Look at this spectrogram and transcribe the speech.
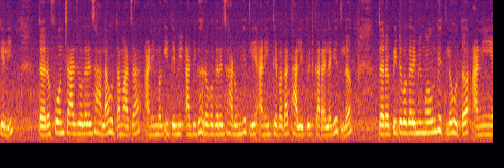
केली. तर फोन चार्ज वगैरे झाला होता माझा आणि मग इथे मी आधी घरं वगैरे झाडून घेतली आणि इथे बघा थालीपीठ करायला घेतलं. तर पीठ वगैरे मी मळून घेतलं होतं आणि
